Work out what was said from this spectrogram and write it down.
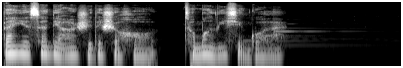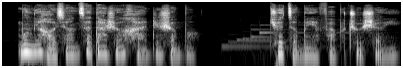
半夜三点二十的时候，从梦里醒过来。梦里好像在大声喊着什么，却怎么也发不出声音。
